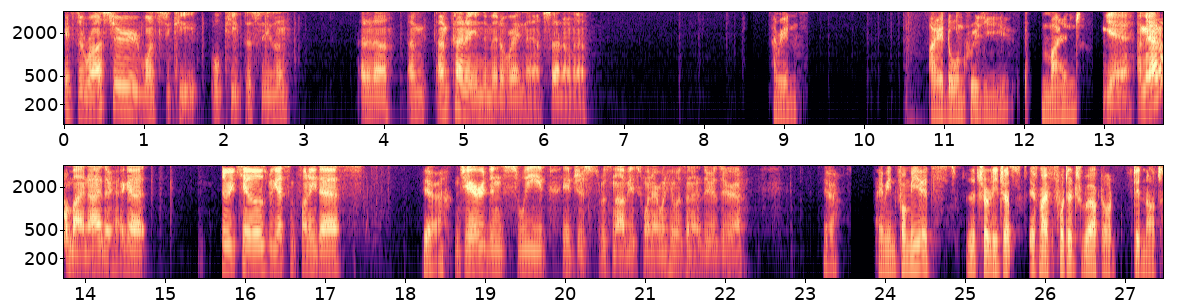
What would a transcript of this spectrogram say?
If the roster wants to keep, we'll keep this season. I don't know. I'm I'm kind of in the middle right now, so I don't know. I mean, I don't really mind. Yeah, I mean I don't mind either. I got three kills. We got some funny deaths. Yeah. Jared didn't sweep. He just was an obvious winner when he wasn't at zero zero. Yeah. I mean, for me, it's literally just if my footage worked or did not.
